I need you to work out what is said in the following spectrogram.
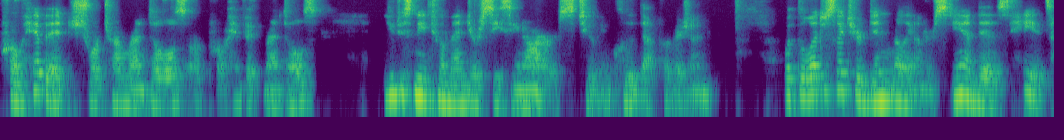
prohibit short-term rentals or prohibit rentals, you just need to amend your CCNRs to include that provision. What the legislature didn't really understand is, hey, it's,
